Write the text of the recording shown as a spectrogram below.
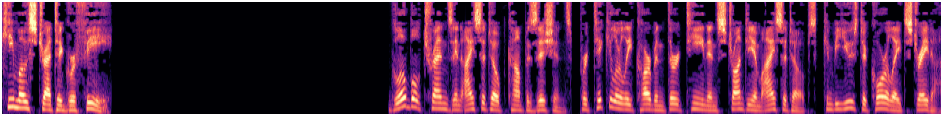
Chemostratigraphy Global trends in isotope compositions, particularly carbon-13 and strontium isotopes, can be used to correlate strata.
